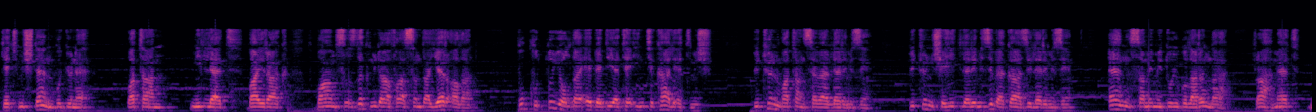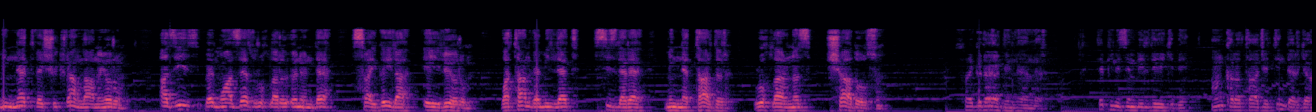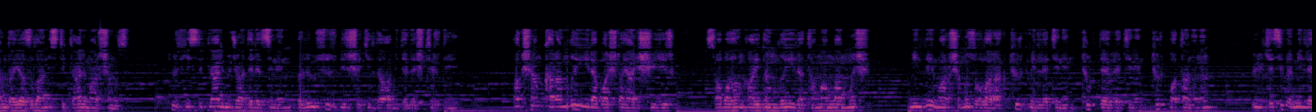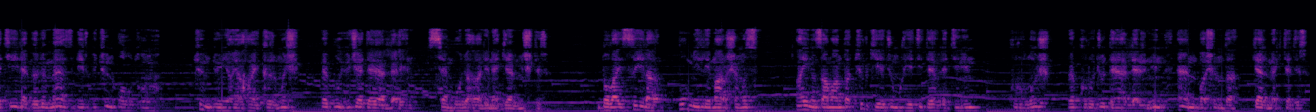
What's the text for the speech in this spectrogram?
geçmişten bugüne vatan, millet, bayrak, bağımsızlık müdafasında yer alan, bu kutlu yolda ebediyete intikal etmiş bütün vatanseverlerimizi, bütün şehitlerimizi ve gazilerimizi en samimi duygularımla rahmet, minnet ve şükranla anıyorum. Aziz ve muazzez ruhları önünde saygıyla eğiliyorum. Vatan ve millet sizlere minnettardır. Ruhlarınız şad olsun. Saygıdeğer dinleyenler, hepinizin bildiği gibi Ankara Taceddin dergahında yazılan İstiklal Marşımız, Türk İstiklal mücadelesinin ölümsüz bir şekilde abideleştirdiği, akşam karanlığı ile başlayan şiir, sabahın aydınlığı ile tamamlanmış milli marşımız olarak Türk milletinin, Türk devletinin, Türk vatanının ülkesi ve milletiyle bölünmez bir bütün olduğunu tüm dünyaya haykırmış ve bu yüce değerlerin sembolü haline gelmiştir. Dolayısıyla bu milli marşımız aynı zamanda Türkiye Cumhuriyeti Devleti'nin kuruluş ve kurucu değerlerinin en başında gelmektedir.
